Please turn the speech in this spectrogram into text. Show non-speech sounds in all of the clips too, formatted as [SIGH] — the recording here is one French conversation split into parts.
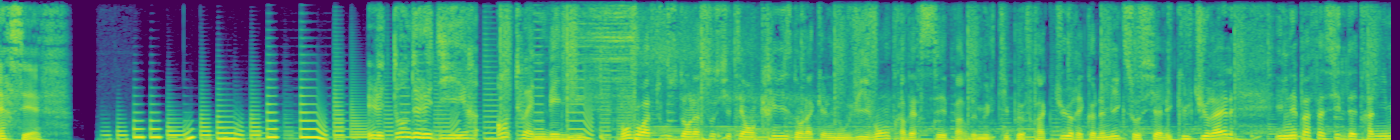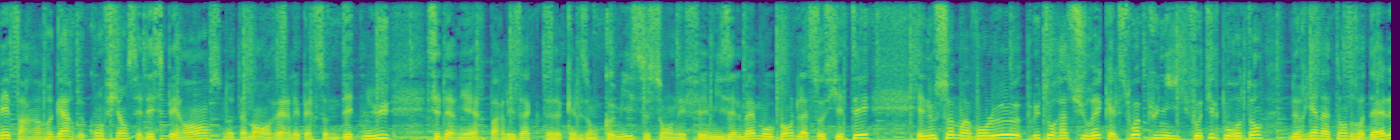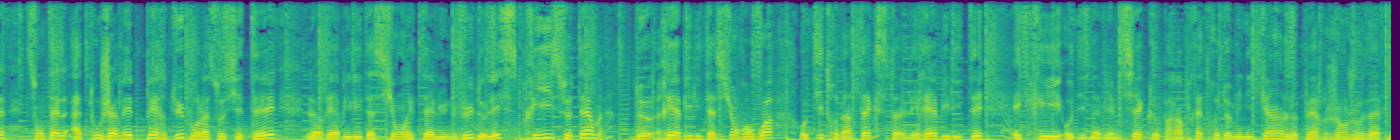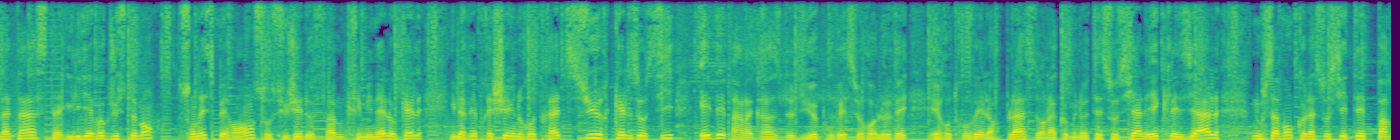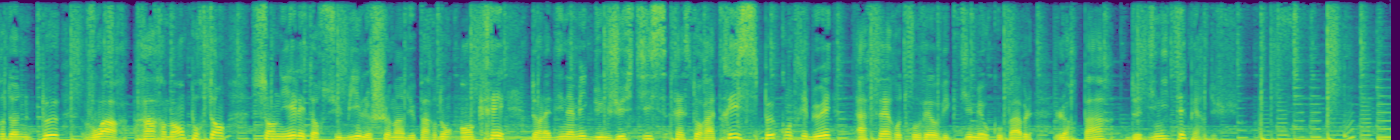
RCF. Le temps de le dire, Antoine Bélier. Bonjour à tous. Dans la société en crise dans laquelle nous vivons, traversée par de multiples fractures économiques, sociales et culturelles, il n'est pas facile d'être animé par un regard de confiance et d'espérance, notamment envers les personnes détenues. Ces dernières, par les actes qu'elles ont commis, se sont en effet mises elles-mêmes au banc de la société et nous sommes, avons-le, plutôt rassurés qu'elles soient punies. Faut-il pour autant ne rien attendre d'elles? Sont-elles à tout jamais perdues pour la société? Leur réhabilitation est-elle une vue de l'esprit? Terme de réhabilitation renvoie au titre d'un texte Les réhabilités, écrit au 19e siècle par un prêtre dominicain, le père Jean-Joseph Lataste. Il y évoque justement son espérance au sujet de femmes criminelles auxquelles il avait prêché une retraite, sûre qu'elles aussi, aidées par la grâce de Dieu, pouvaient se relever et retrouver leur place dans la communauté sociale et ecclésiale. Nous savons que la société pardonne peu, voire rarement. Pourtant, sans nier les torts subis, le chemin du pardon ancré dans la dynamique d'une justice restauratrice peut contribuer à faire retrouver aux victimes et aux coupables leur part de dignité perdue.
